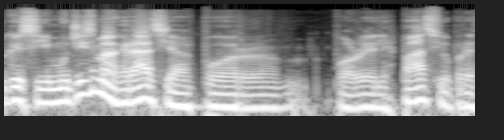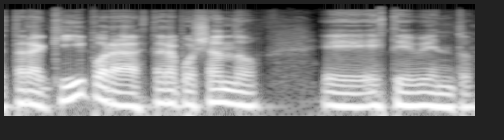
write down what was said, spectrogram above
que sí, muchísimas gracias por, por el espacio, por estar aquí, por estar apoyando eh, este evento.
